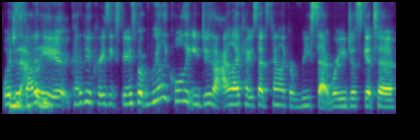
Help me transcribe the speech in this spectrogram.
which exactly. has got to be got to be a crazy experience, but really cool that you do that. I like how you said it's kind of like a reset where you just get to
